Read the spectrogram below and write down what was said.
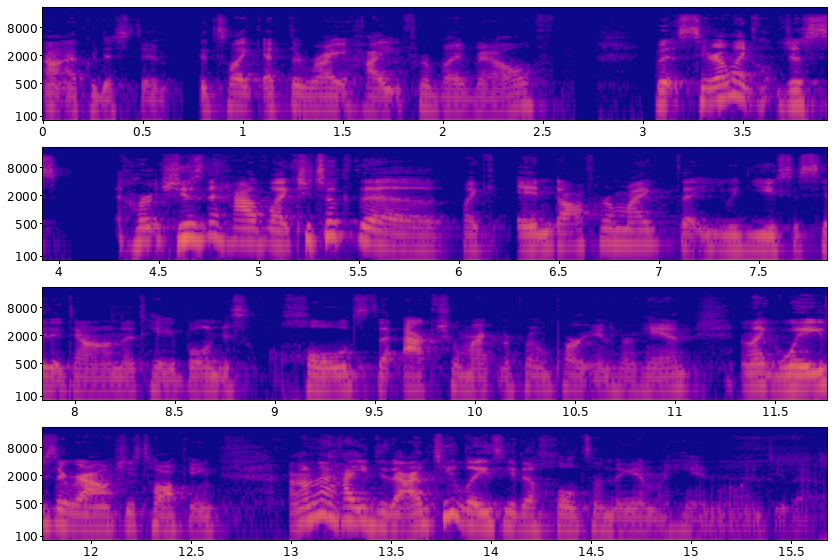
not equidistant. It's like at the right height for my mouth. But Sarah, like, just her, she doesn't have like she took the like end off her mic that you would use to sit it down on a table and just holds the actual microphone part in her hand and like waves around. She's talking. I don't know how you do that. I'm too lazy to hold something in my hand while I do that.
